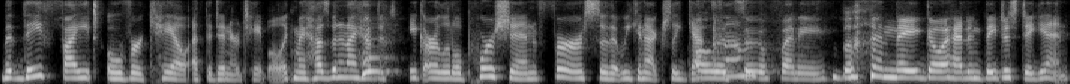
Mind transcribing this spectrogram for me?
but they fight over kale at the dinner table. Like my husband and I have to take our little portion first so that we can actually get oh, some. that's so funny. But then they go ahead and they just dig in.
